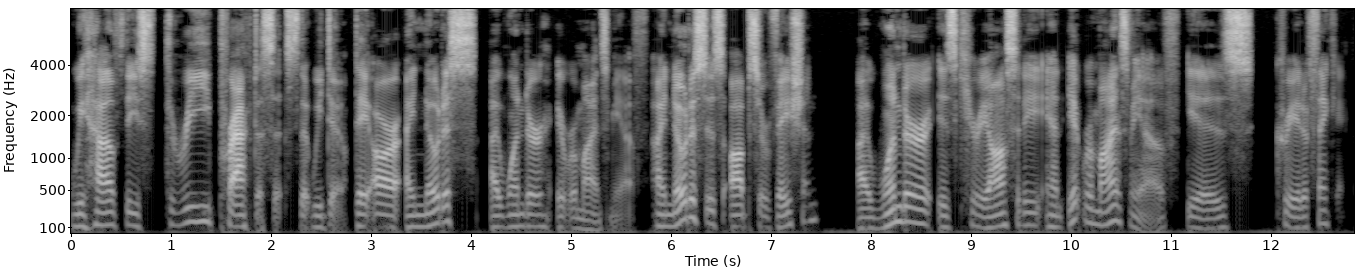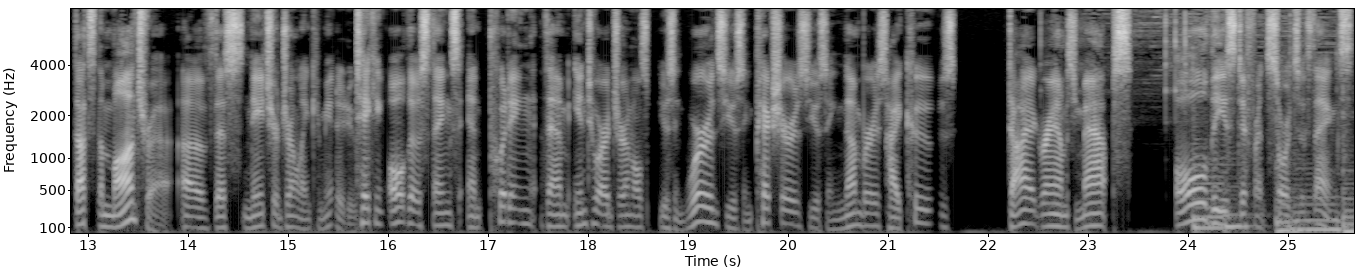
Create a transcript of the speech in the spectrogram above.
we have these three practices that we do. They are I notice, I wonder, it reminds me of. I notice is observation, I wonder is curiosity, and it reminds me of is creative thinking. That's the mantra of this nature journaling community. Taking all those things and putting them into our journals using words, using pictures, using numbers, haikus, diagrams, maps, all these oh. different sorts of things.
